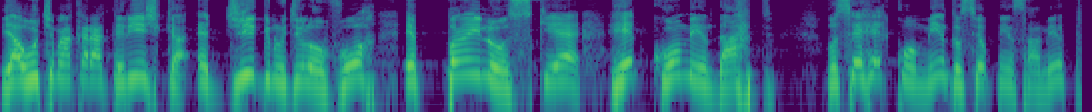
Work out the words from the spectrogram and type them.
E a última característica é digno de louvor, epainos, que é recomendado. Você recomenda o seu pensamento?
